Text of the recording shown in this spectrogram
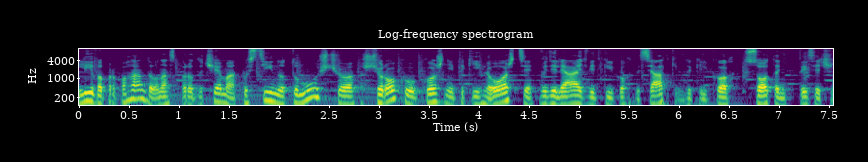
Ліва пропаганда у нас перед очима постійно тому, що щороку кожній такій геошці виділяють від кількох десятків до кількох сотень тисяч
